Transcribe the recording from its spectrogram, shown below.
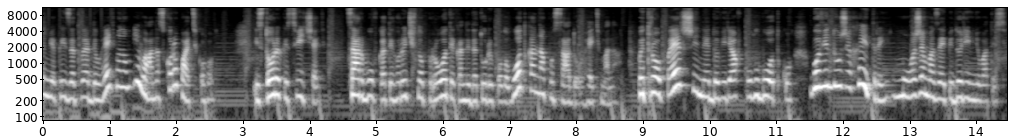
І, який затвердив гетьманом Івана Скоропадського. Історики свідчать, цар був категорично проти кандидатури Полуботка на посаду гетьмана. Петро І не довіряв Полуботку, бо він дуже хитрий, може Мазепі дорівнюватись.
